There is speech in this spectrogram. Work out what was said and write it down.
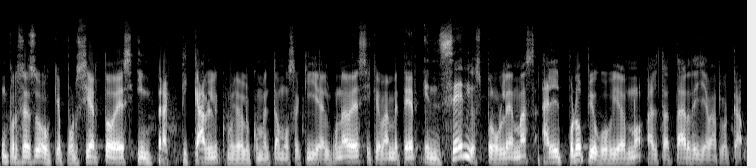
un proceso que por cierto es impracticable, como ya lo comentamos aquí alguna vez, y que va a meter en serios problemas al propio gobierno al tratar de llevarlo a cabo.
